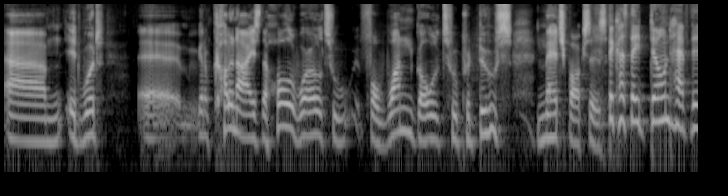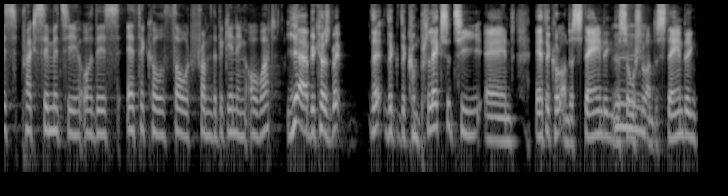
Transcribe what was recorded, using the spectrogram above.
um, it would uh, you know colonize the whole world to for one goal to produce matchboxes. Because they don't have this proximity or this ethical thought from the beginning or what? Yeah because the, the, the, complexity and ethical understanding, the mm. social understanding,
